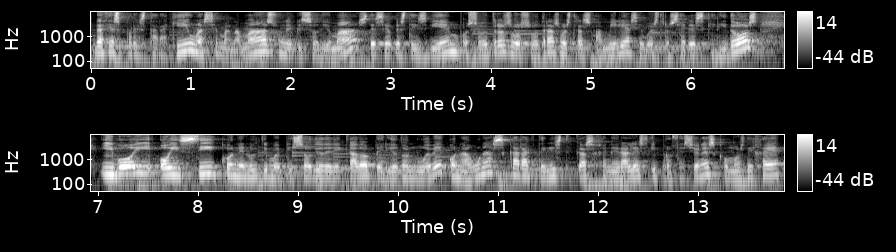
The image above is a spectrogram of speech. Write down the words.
Gracias por estar aquí una semana más, un episodio más. Deseo que estéis bien vosotros, vosotras, vuestras familias y vuestros seres queridos. Y voy hoy sí con el último episodio dedicado a periodo 9 con algunas características generales y profesiones, como os dije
